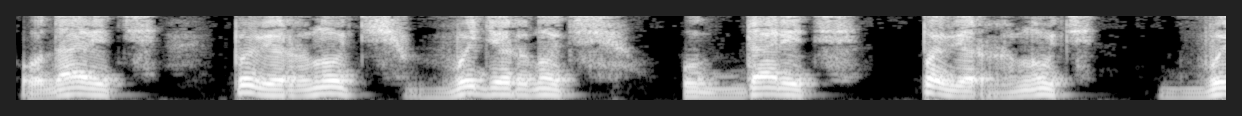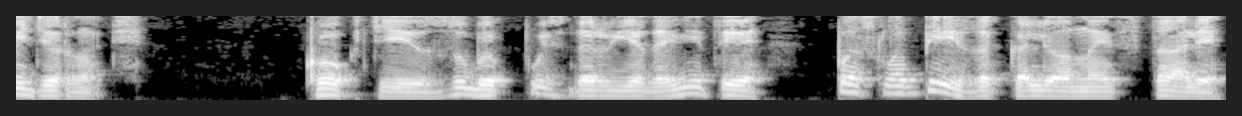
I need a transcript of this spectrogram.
Ударить, повернуть, выдернуть, ударить, повернуть, выдернуть. Когти и зубы, пусть даже ядовитые, послабей закаленной стали.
